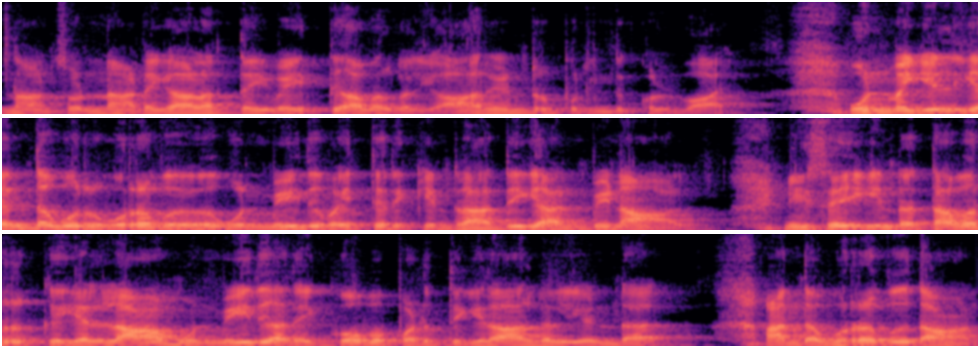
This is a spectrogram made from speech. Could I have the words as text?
நான் சொன்ன அடையாளத்தை வைத்து அவர்கள் யார் என்று புரிந்து கொள்வாய். உண்மையில் எந்த ஒரு உறவு உன் மீது வைத்திருக்கின்ற அதிக அன்பினால் நீ செய்கின்ற தவறுக்கு எல்லாம் உன் மீது அதை கோபப்படுத்துகிறார்கள் என்ற அந்த உறவு தான்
